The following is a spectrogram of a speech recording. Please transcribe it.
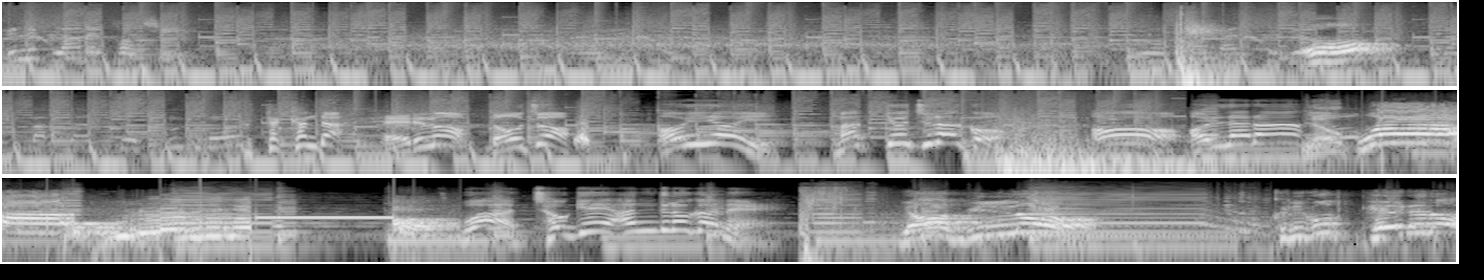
필립 람의 터치. 어? 부탁한다. 베르너 넣어줘. 어이 어이 맡겨주라고. 어 얼라라. 와! 와 저게 안 들어가네. 야, 밀러! 그리고 베르너!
